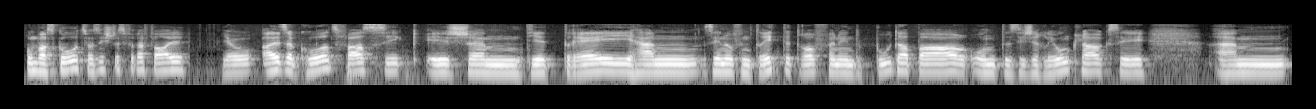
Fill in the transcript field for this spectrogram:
um was geht Was ist das für ein Fall? Ja, also Kurzfassung ist, ähm, die drei haben, sind auf den dritten getroffen in der Buddha Bar und es ist ein bisschen unklar gewesen, ähm,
